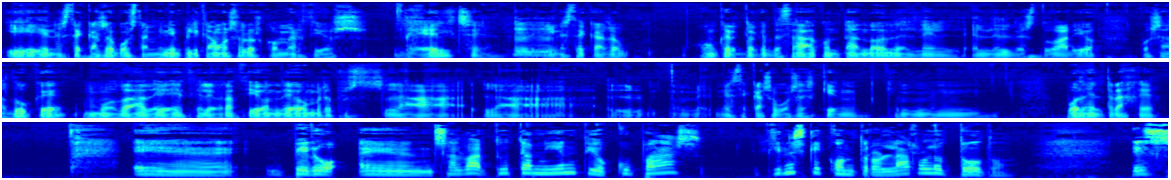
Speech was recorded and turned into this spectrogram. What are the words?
y en este caso pues también implicamos a los comercios de Elche y en este caso concreto que te estaba contando en el del, vestuario pues a Duque moda de celebración de hombres pues la, la en este caso pues es quien, quien pone el traje. Eh, pero eh, Salva tú también te ocupas tienes que controlarlo todo. Es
